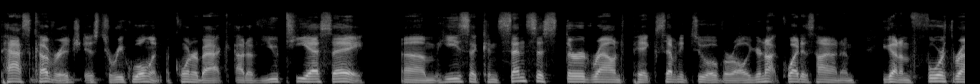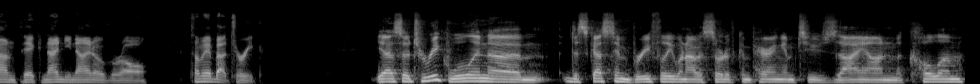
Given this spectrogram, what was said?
pass coverage is Tariq Woolen, a cornerback out of UTSA. Um, he's a consensus third round pick, 72 overall. You're not quite as high on him. You got him fourth round pick, 99 overall. Tell me about Tariq. Yeah, so Tariq Woolen um, discussed him briefly when I was sort of comparing him to Zyon McCollum.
